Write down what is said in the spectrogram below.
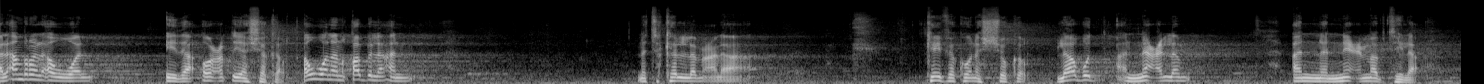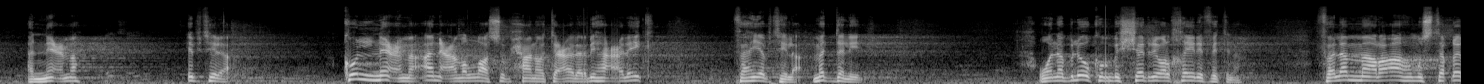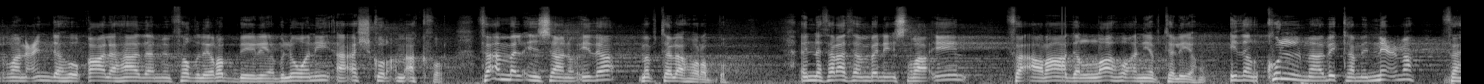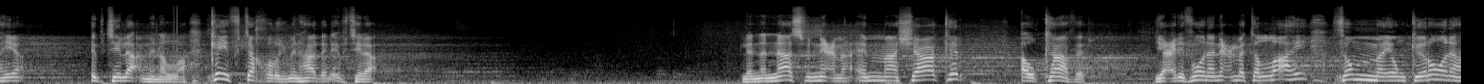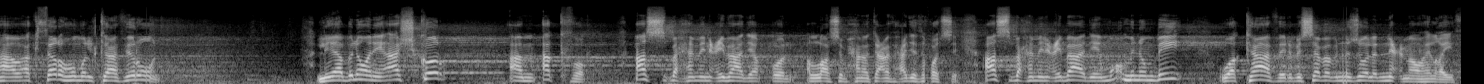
الأمر الأول إذا أعطي شكر. أولا قبل أن نتكلم على كيف يكون الشكر لابد أن نعلم أن النعمة ابتلاء. النعمة ابتلاء. كل نعمة أنعم الله سبحانه وتعالى بها عليك فهي ابتلاء ما الدليل؟ ونبلوكم بالشر والخير فتنة. فلما رآه مستقرا عنده قال هذا من فضل ربي ليبلوني أأشكر أم أكفر؟ فأما الإنسان إذا ما ابتلاه ربه. إن ثلاثة من بني إسرائيل فأراد الله أن يبتليهم. إذا كل ما بك من نعمة فهي ابتلاء من الله. كيف تخرج من هذا الابتلاء؟ لأن الناس في النعمة إما شاكر أو كافر. يعرفون نعمة الله ثم ينكرونها وأكثرهم الكافرون. ليبلوني أشكر أم أكفر؟ أصبح من عبادي يقول الله سبحانه وتعالى في حديث قدسي أصبح من عبادي مؤمن بي وكافر بسبب نزول النعمة وهي الغيث.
